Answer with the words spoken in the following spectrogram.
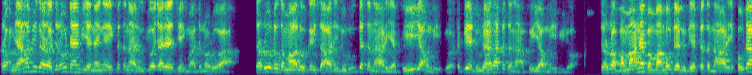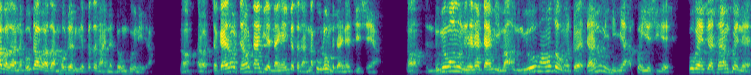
အဲ့တော့အများအပြားကတော့ကျွန်တော်တို့တိုင်းပြည်ရဲ့နိုင်ငံရေးပြဿနာတွေကိုပြောကြတဲ့အချိန်မှာကျွန်တော်တို့ကကျွန်တော်တို့အလုပ်သမားလို့ကိစ္စတွေလူလူပြဿနာတွေကဘေးရောက်နေပြီးတော့တကယ်လူဒန်းစားပြဿနာဘေးရောက်နေပြီးတော့ ကျွန်တော်တို့ကဗမာနဲ့ဗမာမဟုတ်တဲ့လူတွေပြဿနာတွေဗုဒ္ဓဘာသာနဲ့ဗုဒ္ဓဘာသာမဟုတ်တဲ့လူတွေပြဿနာတွေနဲ့လုံးသွင်းနေတာနော်အဲ့တော့တကယ်တော့ကျွန်တော်တိုင်းပြည်နိုင်ငံပြဿနာနှစ်ခုလုံးတစ်တိုင်းနဲ့ဖြေရှင်းရနော်လူမျိုးပေါင်းစုံနေထိုင်တဲ့တိုင်းပြည်မှာလူမျိုးပေါင်းစုံအတွက်ဒန်းလူညီမြအခွင့်အရေးရှိတဲ့ကိုယ်ပိုင်ပြဋ္ဌာန်းခွင့်နဲ့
